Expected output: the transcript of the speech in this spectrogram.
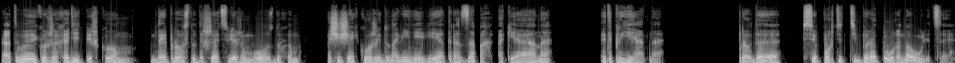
Отвык уже ходить пешком, да и просто дышать свежим воздухом, ощущать кожей дуновение ветра, запах океана. Это приятно. Правда, все портит температура на улице.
